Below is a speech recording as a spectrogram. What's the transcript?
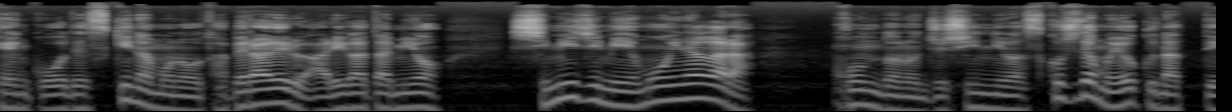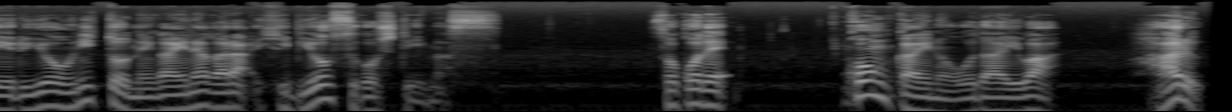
健康で好きなものを食べられるありがたみをしみじみ思いながら今度の受診には少しでも良くなっているようにと願いながら日々を過ごしています。そこで今回のお題は春。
